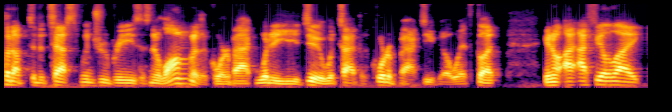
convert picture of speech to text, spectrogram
put up to the test when Drew Brees is no longer the quarterback. What do you do? What type of quarterback do you go with? But you know, I, I feel like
